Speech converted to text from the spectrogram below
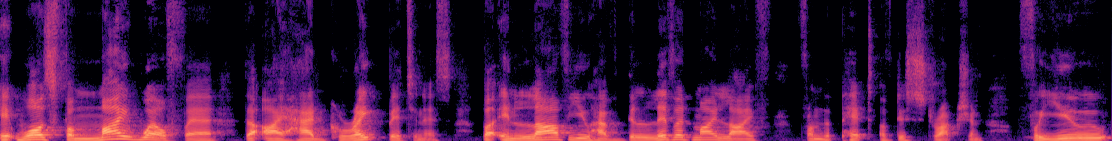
it was for my welfare that I had great bitterness, but in love you have delivered my life from the pit of destruction. For you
